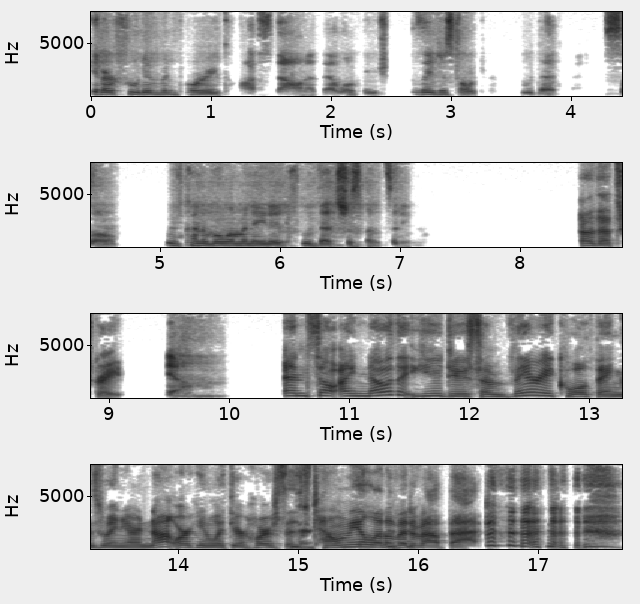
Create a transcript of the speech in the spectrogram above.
get our food inventory costs down at that location because they just don't turn food that fast. So we've kind of eliminated food that's just been sitting. Oh, that's great. Yeah. And so I know that you do some very cool things when you're not working with your horses. Tell me a little bit about that.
